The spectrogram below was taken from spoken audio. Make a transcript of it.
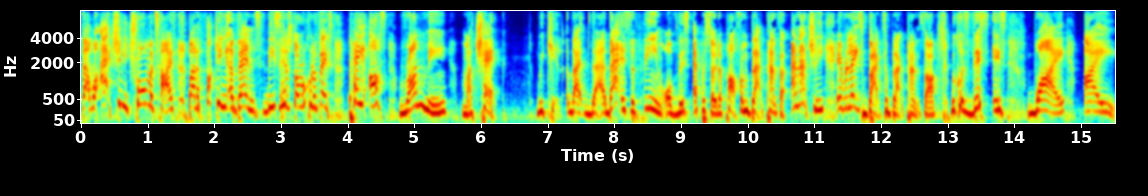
that were actually traumatized by the fucking events, these historical events? Pay us, run me my check. We that, that that is the theme of this episode apart from Black Panther. And actually it relates back to Black Panther because this is why I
